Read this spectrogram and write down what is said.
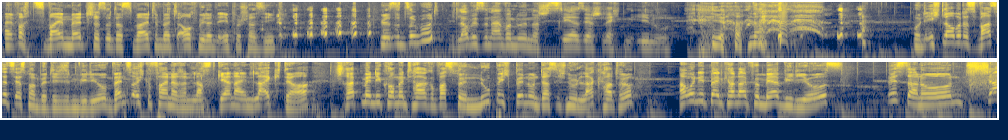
Einfach zwei Matches und das zweite Match auch wieder ein epischer Sieg. Wir sind so gut. Ich glaube, wir sind einfach nur in einer sehr, sehr schlechten Elo. Und ich glaube, das war's jetzt erstmal mit diesem Video. Wenn es euch gefallen hat, dann lasst gerne ein Like da. Schreibt mir in die Kommentare, was für ein Noob ich bin und dass ich nur Luck hatte. Abonniert meinen Kanal für mehr Videos. Bis dann und ciao!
